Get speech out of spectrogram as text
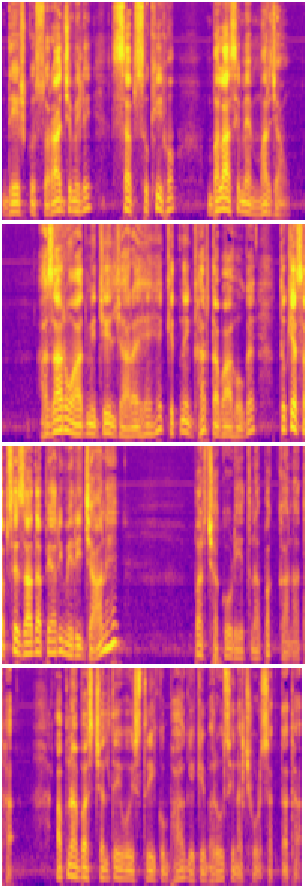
देश को स्वराज्य मिले, सब सुखी हो बला से मैं मर जाऊँ। हज़ारों आदमी जेल जा रहे हैं, कितने घर तबाह हो गए तो क्या सबसे ज़्यादा प्यारी मेरी जान है? पर छकोड़ी इतना पक्का न था। अपना बस चलते वो स्त्री को भाग्य के भरोसे न छोड़ सकता था।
